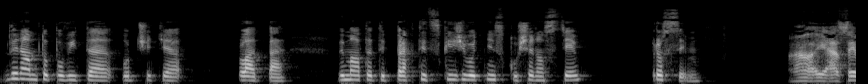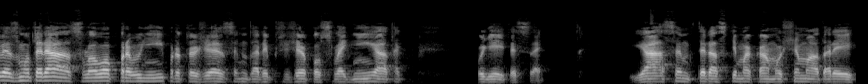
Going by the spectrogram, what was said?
vy nám to povíte určitě lépe. Vy máte ty praktické životní zkušenosti. Prosím. A já si vezmu teda slovo první, protože jsem tady přišel poslední a tak podívejte se. Já jsem teda s těma kámošema tady,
